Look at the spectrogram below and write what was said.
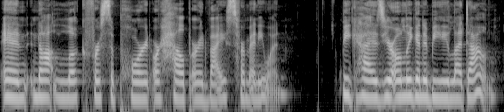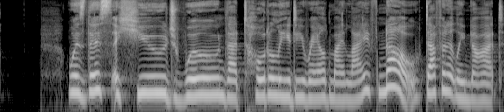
and not look for support or help or advice from anyone because you're only going to be let down. Was this a huge wound that totally derailed my life? No, definitely not.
